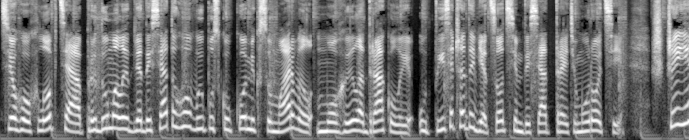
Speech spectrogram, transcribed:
Цього хлопця придумали для 10-го випуску коміксу Марвел Могила Дракули у 1973 році. Ще є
